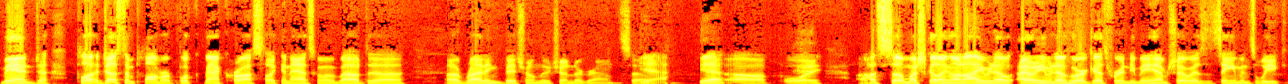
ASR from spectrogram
Man, Ju- Pl- Justin Plummer, book Matt Cross so I can ask him about uh, uh, riding bitch on Lucha Underground. So Yeah, yeah. Oh boy, uh, so much going on. I don't even know. I don't even know who our guest for Indie Mayhem show is. It's Eamon's week,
